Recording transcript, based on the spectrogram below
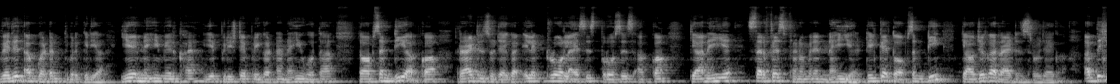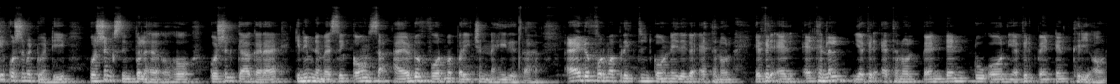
वैदिक अपघटन प्रक्रिया, ये नहीं मेल खाया, ये पृष्ठ परिघटना नहीं होता। तो ऑप्शन डी आपका राइट आंसर हो जाएगा इलेक्ट्रोलाइसिस प्रोसेस आपका क्या नहीं है? सरफेस फेनोमिन नहीं है, ठीक है? तो ऑप्शन डी क्या हो जाएगा? राइट आंसर हो जाएगा। अब देखिए question number twenty question simple है हो क्वेश्चन क्या कर रहा है? कि निम्न में से कौन सा आयोडोफॉर्मा परीक्षण नहीं देता है? आयोडोफॉर्मा परीक्षण कौन नहीं देगा? एथेनॉल या फिर एथेनल या फिर एथेनॉल पेंटेन टू ऑन या फिर pentane three one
